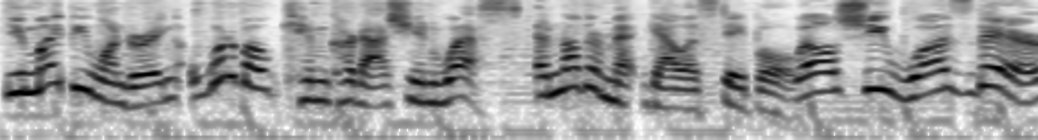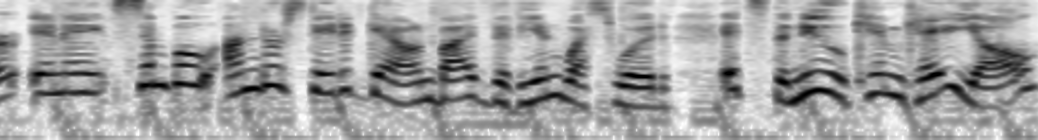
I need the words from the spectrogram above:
You might be wondering, what about Kim Kardashian West, another Met Gala staple? Well, she was there in a simple, understated gown by Vivienne Westwood. It's the new Kim K, y'all.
